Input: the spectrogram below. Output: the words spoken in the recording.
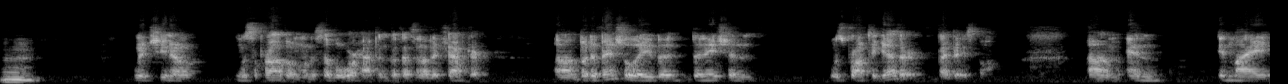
Mm-hmm. which you know was a problem when the Civil War happened. But that's another chapter. Um, but eventually, the the nation was brought together by baseball. Um, and in my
